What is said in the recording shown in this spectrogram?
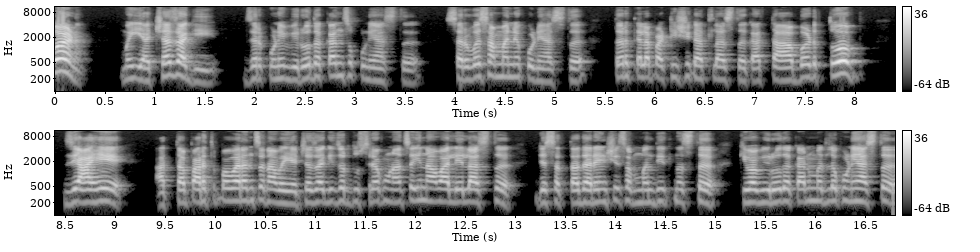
पण मग याच्या जागी जर कोणी विरोधकांचं कोणी असतं सर्वसामान्य कोणी असतं तर त्याला पाठीशी घातलं असतं का? ताबडतोब जे आहे आत्ता पार्थ पवारांचं नाव आहे. याच्या जागी जर दुसऱ्या कोणाचंही नाव आलेलं असतं जे सत्ताधाऱ्यांशी संबंधित नसतं किंवा विरोधकांमधलं कोणी असतं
